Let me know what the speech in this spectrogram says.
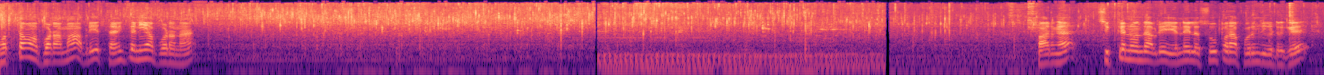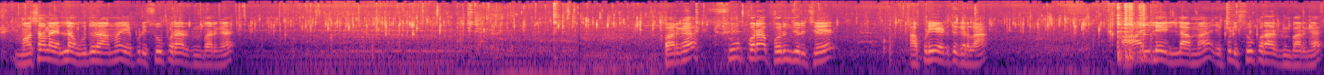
மொத்தமாக போடாமல் அப்படியே தனித்தனியாக போடணும். பாருங்கள் சிக்கன் வந்து அப்படியே எண்ணெயில் சூப்பராக பொரிஞ்சுக்கிட்டு இருக்குது மசாலா எல்லாம் உதிராமல் எப்படி சூப்பராக இருக்குன்னு பாருங்கள் பாருங்கள் சூப்பராக பொரிஞ்சிருச்சு. அப்படியே எடுத்துக்கிறலாம் ஆயிலே இல்லாமல் எப்படி சூப்பராக இருக்குன்னு பாருங்கள்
